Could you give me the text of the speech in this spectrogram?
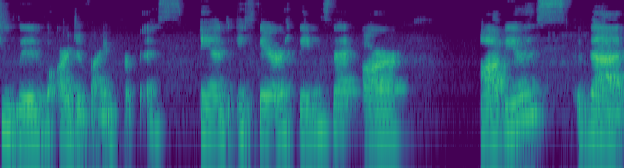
to live our divine purpose. And if there are things that are obvious that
